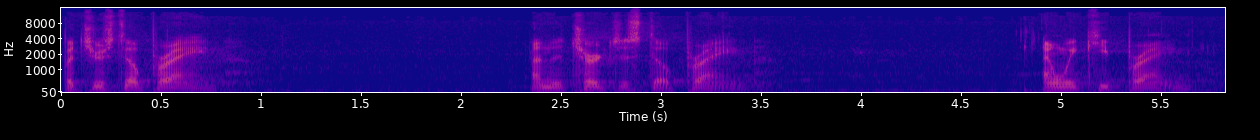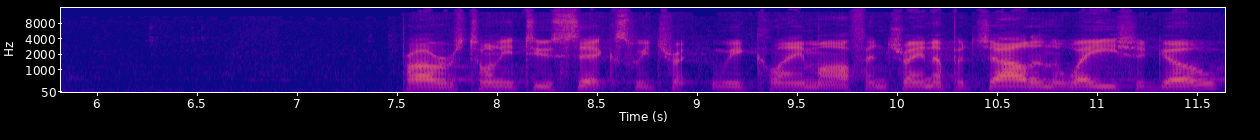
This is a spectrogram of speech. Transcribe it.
But you're still praying. And the church is still praying. And we keep praying. Proverbs 22 6, we, tra- we claim often train up a child in the way he should go,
